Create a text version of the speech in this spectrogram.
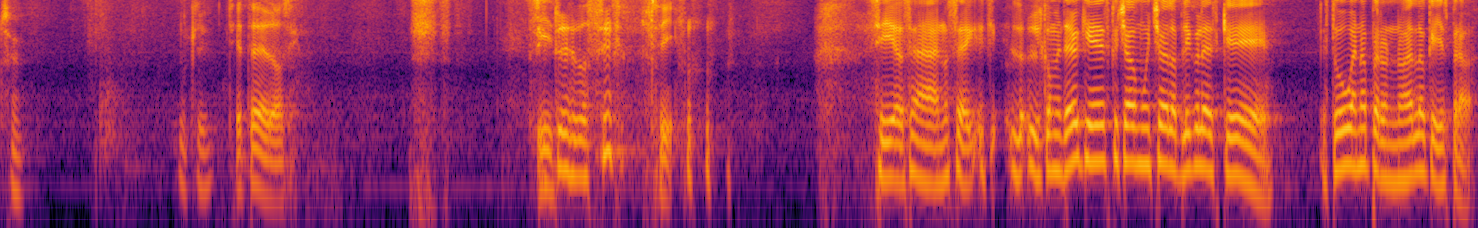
Sí. Ok. 7 de 12. Sí. 7 de 12. Sí. Sí, o sea, no sé. El comentario que he escuchado mucho de la película es que estuvo buena, pero no es lo que yo esperaba.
